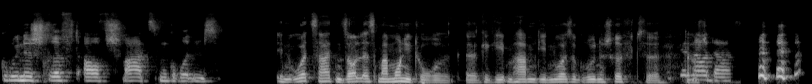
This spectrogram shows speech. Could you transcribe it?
grüne Schrift auf schwarzem Grund. In Urzeiten soll es mal Monitore äh, gegeben haben, die nur so grüne Schrift. Äh, genau das.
